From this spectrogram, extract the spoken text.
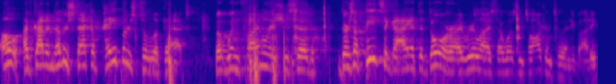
Oh, I've got another stack of papers to look at. But when finally she said, There's a pizza guy at the door, I realized I wasn't talking to anybody.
